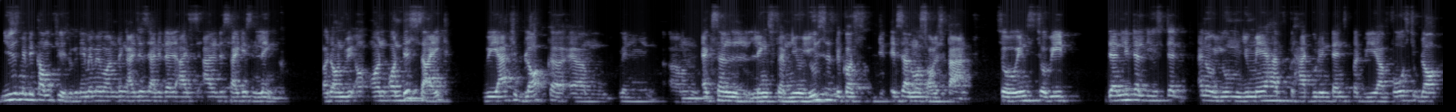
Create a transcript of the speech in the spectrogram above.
users may be confused because they may be wondering, I just added a, I just added a citation link, but on on on this side, we actually block uh, um, um, external links from new users because it's almost always spam. So in so we generally tell users that I know you you may have had good intent, but we are forced to block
